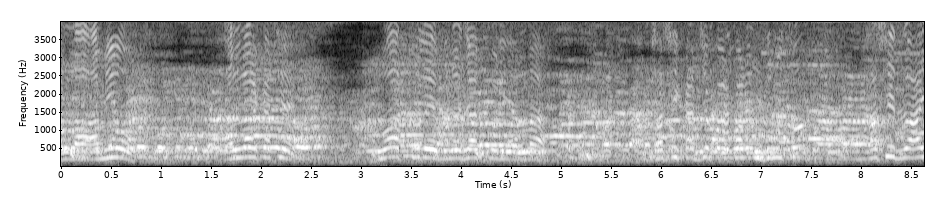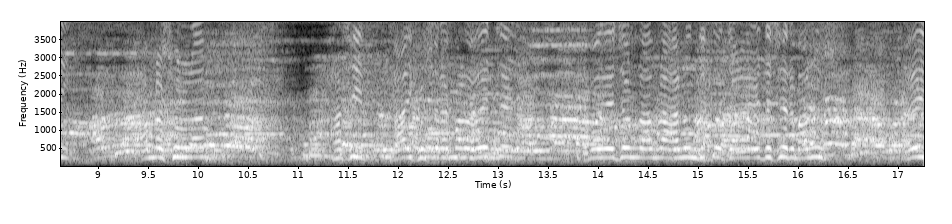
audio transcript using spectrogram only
আল্লাহ, আমিও আল্লাহর কাছে দোয়া তুলে মোনাজাত করি, আল্লাহ। ফাঁসি কার্যকর করেন দ্রুত। ফাঁসির রায় আমরা শুনলাম ফাঁসির রায় ঘোষণা করা হয়েছে এবং এই জন্য আমরা আনন্দিত যারা এদেশের মানুষ, এই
